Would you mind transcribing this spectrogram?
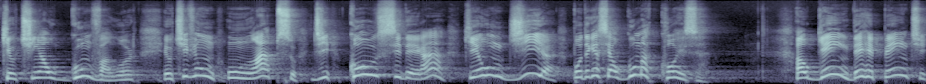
que eu tinha algum valor. Eu tive um, um lapso de considerar que eu um dia poderia ser alguma coisa. Alguém, de repente,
